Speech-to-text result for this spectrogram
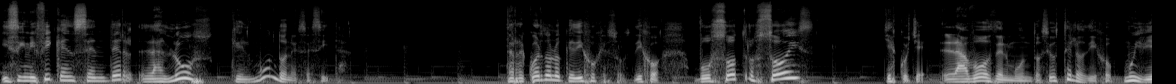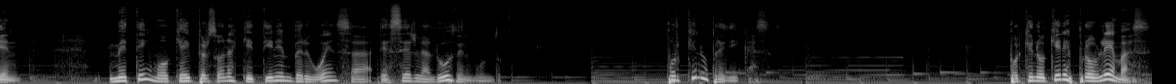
y significa encender la luz que el mundo necesita. Te recuerdo lo que dijo Jesús. Dijo, vosotros sois, y escuché, la voz del mundo. Si usted lo dijo, muy bien. Me temo que hay personas que tienen vergüenza de ser la luz del mundo. ¿Por qué no predicas? Porque no quieres problemas,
